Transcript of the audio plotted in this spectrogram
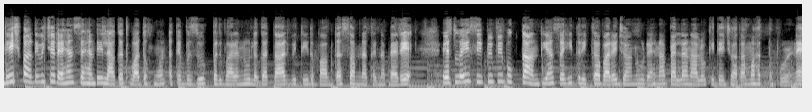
ਦੇਸ਼ ਭਰ ਦੇ ਵਿੱਚ ਰਹਿਣ ਸਹਿਣ ਦੀ ਲਾਗਤ ਵੱਧ ਹੋਣ ਅਤੇ ਬਜ਼ੁਰਗ ਪਰਿਵਾਰਾਂ ਨੂੰ ਲਗਾਤਾਰ ਵਿੱਤੀ ਦਬਾਅ ਦਾ ਸਾਹਮਣਾ ਕਰਨਾ ਪੈ ਰਿਹਾ ਹੈ। ਇਸ ਲਈ ਸੀਪੀਪੀ ਭੁਗਤਾਨ ਦੀਆਂ ਸਹੀ ਤਰੀਕਾ ਬਾਰੇ ਜਾਣੂ ਰਹਿਣਾ ਪਹਿਲਾਂ ਨਾਲੋਂ ਕਿਤੇ ਜ਼ਿਆਦਾ ਮਹੱਤਵਪੂਰਨ ਹੈ।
